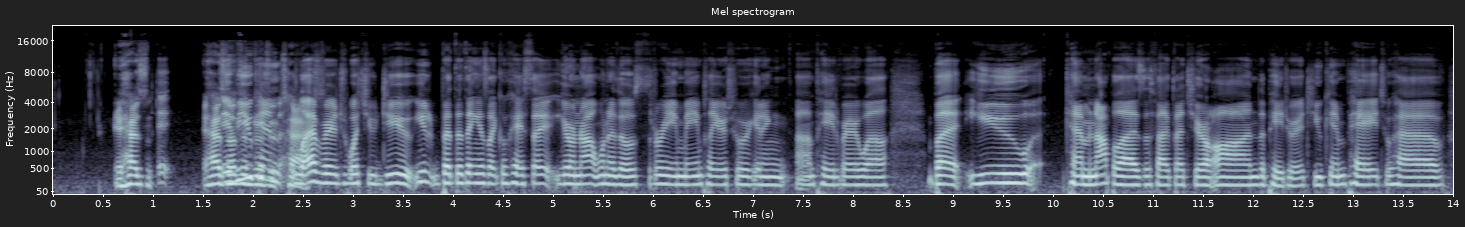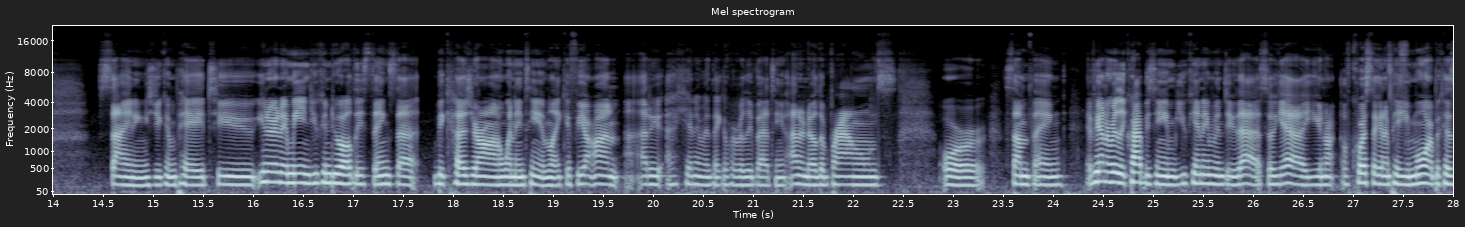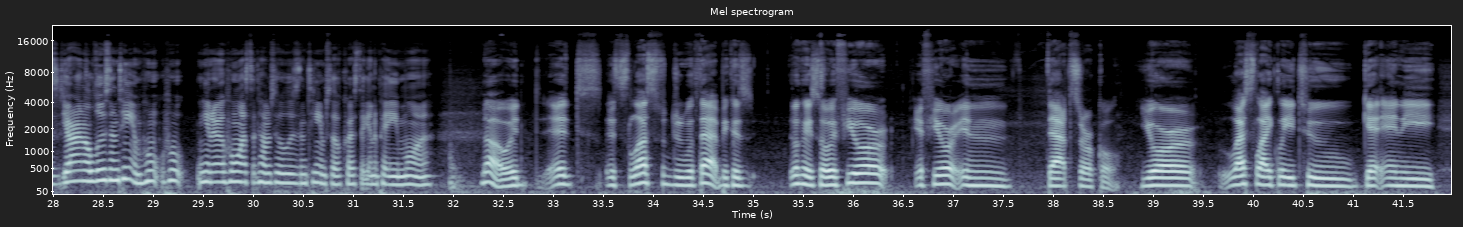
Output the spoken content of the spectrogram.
It has it, It- has if you can leverage what you do, you but the thing is like okay, so you're not one of those three main players who are getting um, paid very well, but you can monopolize the fact that you're on the Patriots. You can pay to have signings. You can pay to you know what I mean. You can do all these things that because you're on a winning team. Like if you're on, I, do, I can't even think of a really bad team. I don't know the Browns or something. If you're on a really crappy team, you can't even do that. So yeah, you know, of course they're gonna pay you more because you're on a losing team. Who who you know who wants to come to a losing team? So of course they're gonna pay you more. No, it it's it's less to do with that because okay, so if you're if you're in that circle, you're less likely to get any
